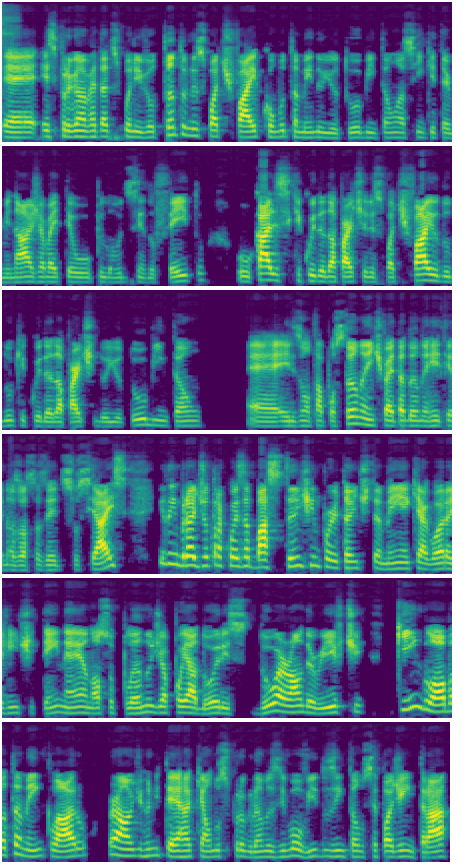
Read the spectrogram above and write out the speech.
é, esse programa vai estar disponível tanto no Spotify como também no YouTube. Então, assim que terminar, já vai ter o upload sendo feito. O Cálice que cuida da parte do Spotify, o Dudu que cuida da parte do YouTube. Então, é, eles vão estar tá postando, a gente vai estar tá dando RT nas nossas redes sociais. E lembrar de outra coisa bastante importante também é que agora a gente tem né, o nosso plano de apoiadores do Around the Rift, que engloba também, claro, Round Runeterra, que é um dos programas envolvidos. Então você pode entrar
